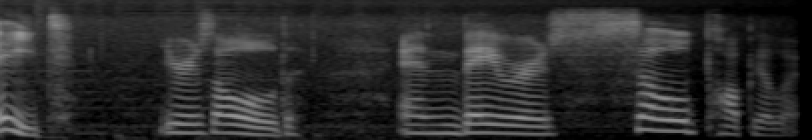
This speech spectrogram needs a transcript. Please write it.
eight years old, and they were so popular.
